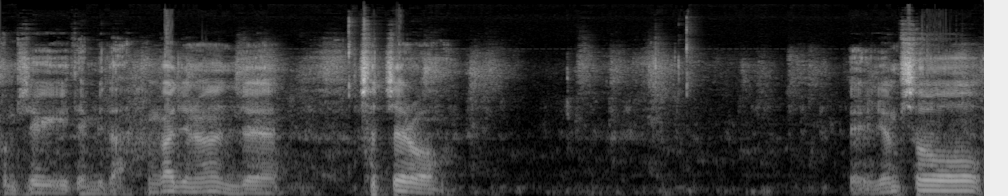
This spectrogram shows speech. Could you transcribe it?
검색이 됩니다. 한 가지는 이제 첫째로 네, 염소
